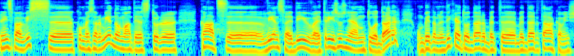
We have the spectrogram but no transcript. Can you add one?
principā viss, eh, ko mēs varam iedomāties. Tur eh, kāds eh, viens vai divi vai trīs uzņēmumi to dara, un pie tam ne tikai to dara, bet, bet dara tā, ka viņš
